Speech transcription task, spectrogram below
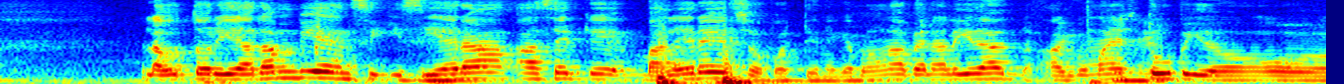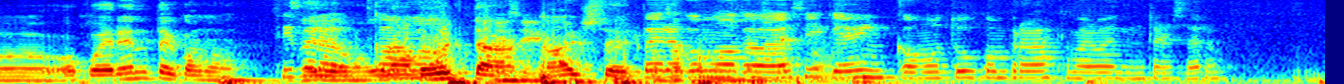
la autoridad también, si quisiera hacer que valer eso, pues tiene que poner una penalidad, algo más Sí, sí. estúpido o, o coherente como Sí, pero una multa, Sí, sí. cárcel. Pero como acaba de decir Kevin, ¿cómo tú compruebas que me lo venden un tercero?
